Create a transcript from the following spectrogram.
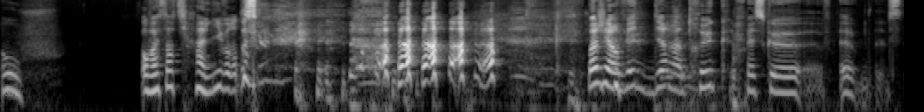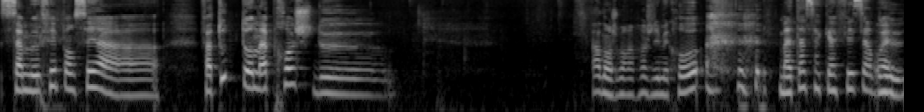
Ouf. On va sortir un livre de ça. Moi, j'ai envie de dire un truc parce que euh, ça me fait penser à. Enfin, toute ton approche de. Pardon, je me rapproche du micro. Ma tasse à café sert de.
